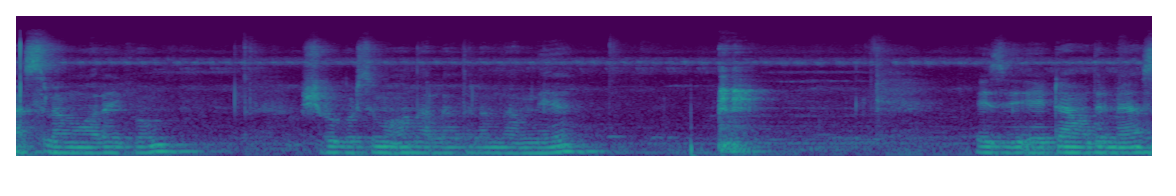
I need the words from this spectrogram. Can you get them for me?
আসসালামু আলাইকুম। শুরু করছি মহান আল্লাহ তালার নাম নিয়ে। এই যে এটা আমাদের ম্যাচ।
